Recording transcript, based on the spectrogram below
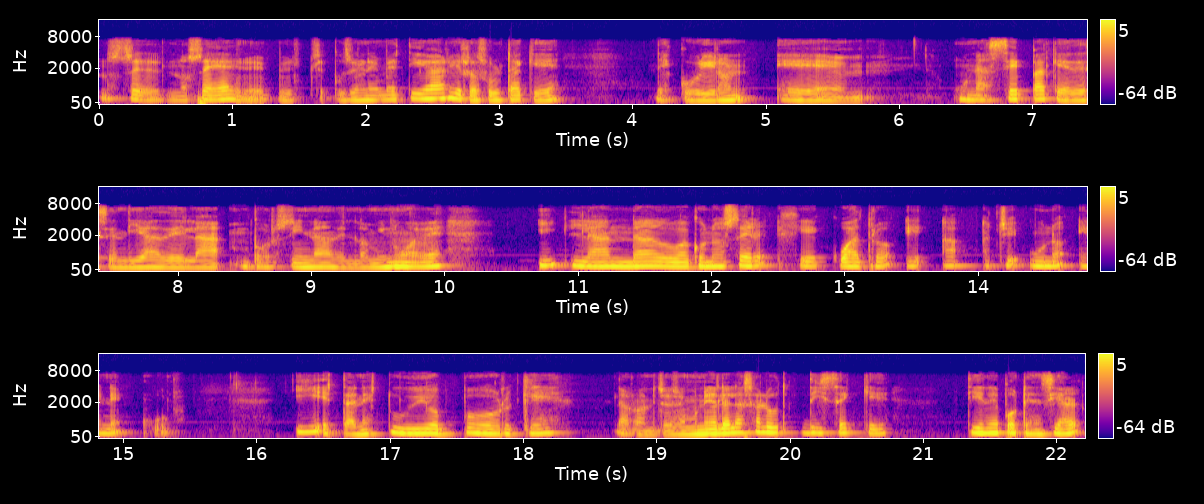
no sé, no sé, eh, se pusieron a investigar y resulta que descubrieron eh, una cepa que descendía de la porcina del 2009 y la han dado a conocer G4EAH1N1. Y está en estudio porque la Organización Mundial de la Salud dice que tiene potencial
